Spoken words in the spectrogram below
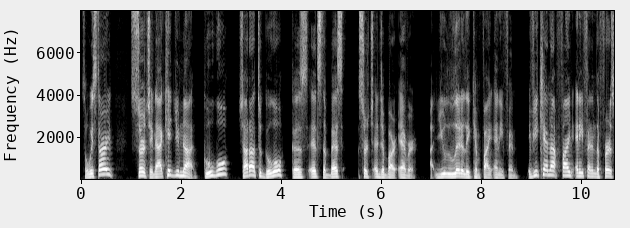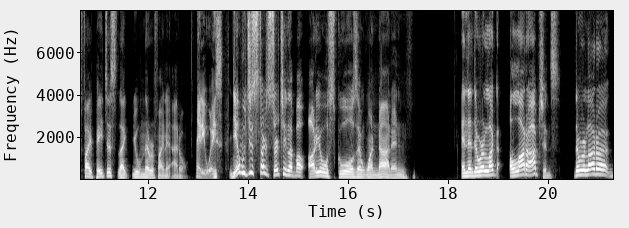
So we started searching. Now, I kid you not, Google. Shout out to Google because it's the best search engine bar ever. Uh, you literally can find anything. If you cannot find anything in the first five pages, like you'll never find it at all. Anyways, yeah, we just started searching about audio schools and whatnot, and and then there were like a lot of options. There were a lot of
